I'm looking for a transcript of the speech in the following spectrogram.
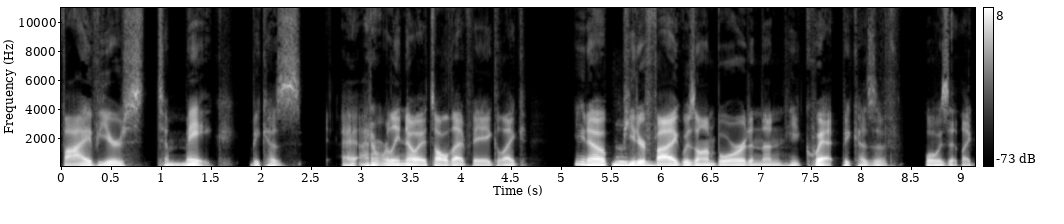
five years to make because I, I don't really know. It's all that vague. Like, you know, Peter Mhm. Feig was on board and then he quit because of what was it like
